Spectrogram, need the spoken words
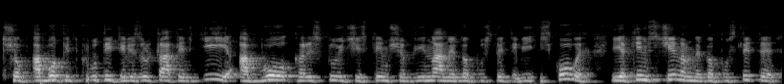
щоб або підкрутити результати в дії, або користуючись тим, щоб війна не допустити військових і якимсь чином не допустити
